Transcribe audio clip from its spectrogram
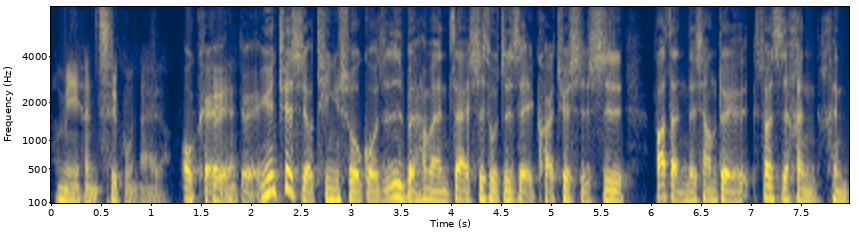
他们也很吃苦耐劳。OK，对。对，因为确实有听说过，就日本他们在师徒制这一块确实是发展的相对算是很很。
